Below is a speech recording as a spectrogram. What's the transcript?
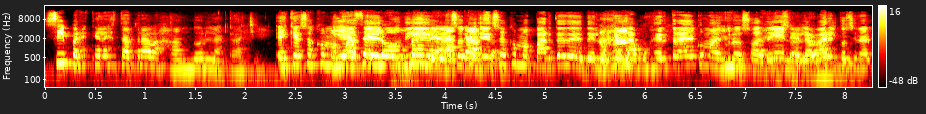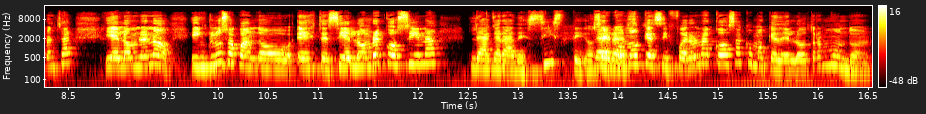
Sí, pero es que él está trabajando en la calle. Es que eso es como Y es parte el de tu hombre día, de la eso, casa. eso es como parte de, de lo que la mujer trae como dentro de su ADN, el lavar, el cocinar, el planchar, y el hombre no. Incluso cuando, este, si el hombre cocina, le agradeciste, o sea, agradec- como que si fuera una cosa como que del otro mundo,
